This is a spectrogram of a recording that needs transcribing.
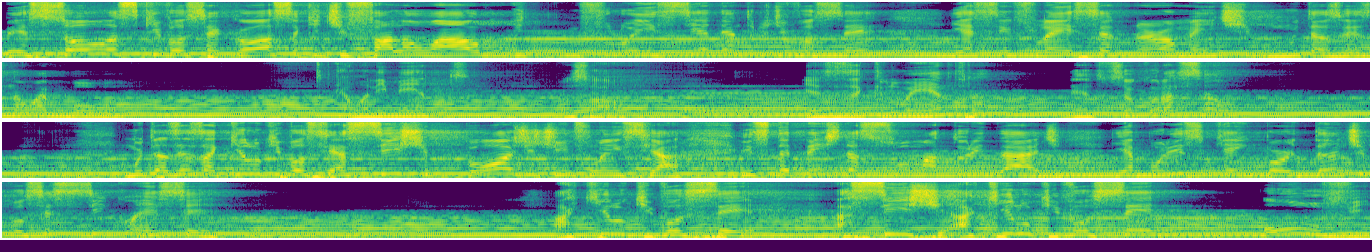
Pessoas que você gosta, que te falam algo, que influencia dentro de você, e essa influência normalmente, muitas vezes, não é boa. É um alimento, pessoal. E às vezes aquilo entra dentro do seu coração. Muitas vezes aquilo que você assiste pode te influenciar. Isso depende da sua maturidade. E é por isso que é importante você se conhecer. Aquilo que você assiste, aquilo que você ouve.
